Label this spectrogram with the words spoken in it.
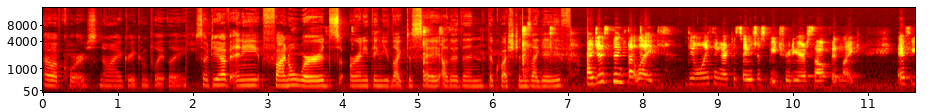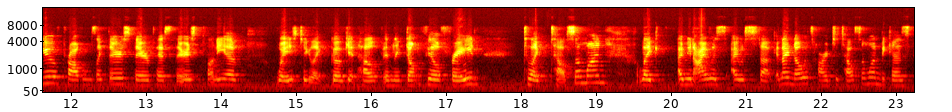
Oh, of course. No, I agree completely. So, do you have any final words or anything you'd like to say other than the questions I gave? I just think that, like, the only thing I could say is just be true to yourself. And, like, if you have problems, like, there's therapists, there's plenty of ways to, like, go get help. And, like, don't feel afraid to, like, tell someone. Like, I mean, I was, I was stuck. And I know it's hard to tell someone because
